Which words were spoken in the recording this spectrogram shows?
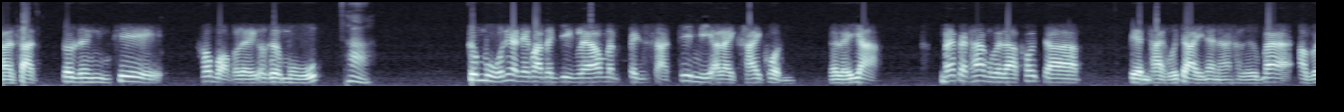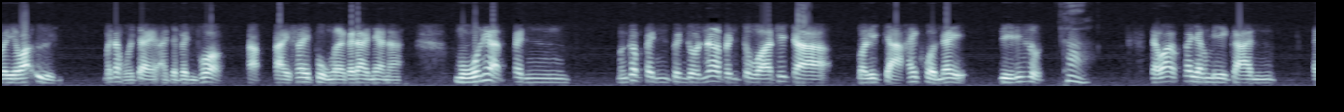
อสัตว์ตัวหนึ่งที่เขาบอกกันเลยก็คือหมู ค่ะ คือหมูเนี่ยในความเป็นจริงแล้ว มันเป็นสัตว์ที่มีอะไรคล้ายคนหลายๆอย่างแม้กระทั่งเวลาเขาจะเปลี่ยนถ่ายหัวใจเนี่ยนะหรือว่าอวัยวะอื่น ไม่ต้องหัวใจอาจจะเป็นพวกตับไตไส้พุงอะไรก็ได้เนี่ยนะหมูเนี่ยเป็นมันก็เป็นเป็นโดเนอร์เป็นตัวที่จะบริจาคให้คนได้ดีที่สุด ค่ะ แต่ว่าก็ยังมีการไอ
